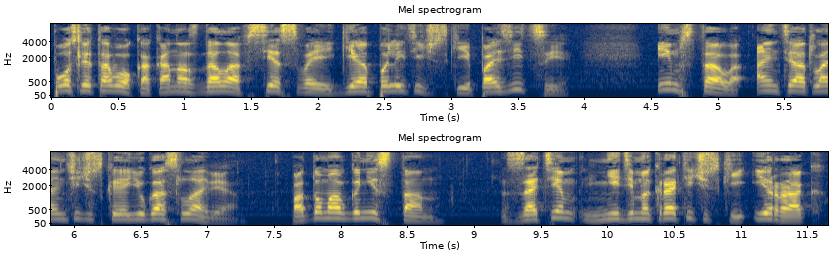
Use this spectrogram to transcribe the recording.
После того, как она сдала все свои геополитические позиции, им стала антиатлантическая Югославия, потом Афганистан, затем недемократический Ирак,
